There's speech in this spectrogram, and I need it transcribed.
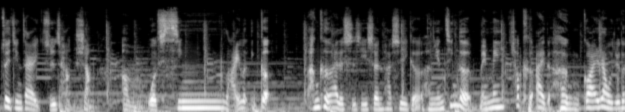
最近在职场上，嗯，我新来了一个。很可爱的实习生，她是一个很年轻的妹妹，超可爱的，很乖，让我觉得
